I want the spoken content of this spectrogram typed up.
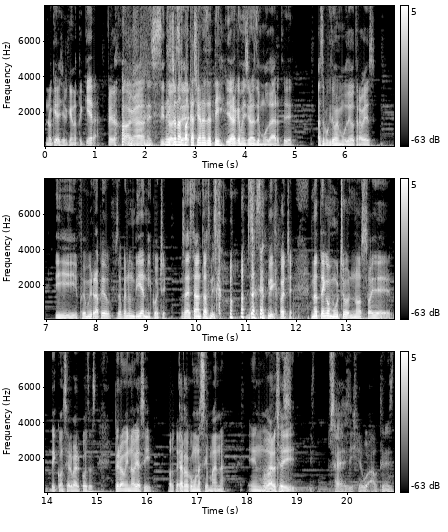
No quiere decir que no te quiera, pero necesito... Necesito unas vacaciones de ti. Y ahora que mencionas de mudarte, hace poquito me mudé otra vez y fue muy rápido, fue apenas un día en mi coche. O sea, estaban todas mis cosas en mi coche. No tengo mucho, no soy de, de conservar cosas, pero a mi novia sí. Tardó como una semana en mudarse y o sea, dije, wow, tienes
